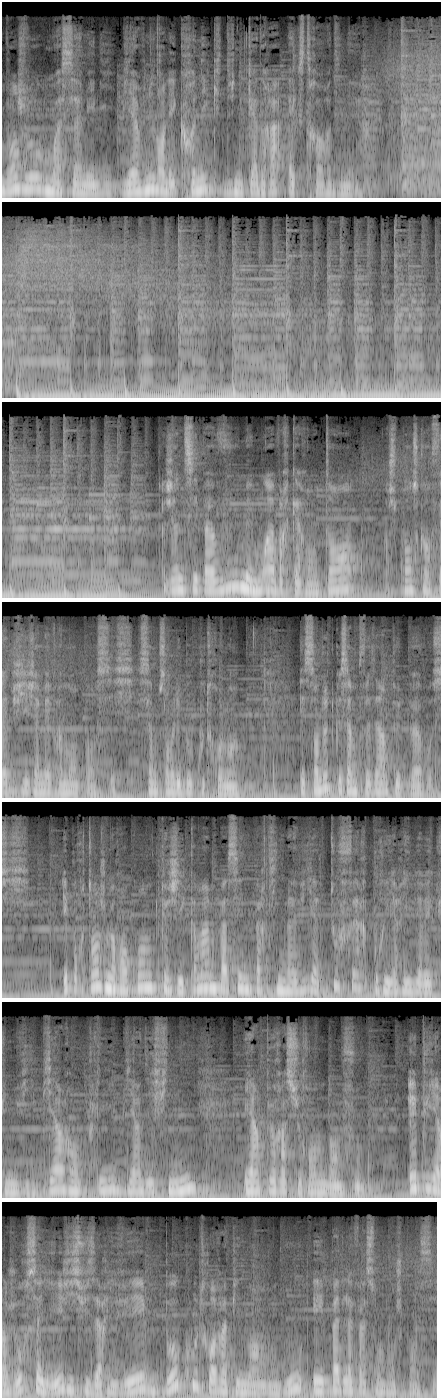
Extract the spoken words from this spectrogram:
Bonjour, moi c'est Amélie. Bienvenue dans les chroniques d'une cadra extraordinaire. Je ne sais pas vous, mais moi, avoir 40 ans, je pense qu'en fait, j'y ai jamais vraiment pensé. Ça me semblait beaucoup trop loin. Et sans doute que ça me faisait un peu peur aussi. Et pourtant, je me rends compte que j'ai quand même passé une partie de ma vie à tout faire pour y arriver avec une vie bien remplie, bien définie et un peu rassurante dans le fond. Et puis un jour, ça y est, j'y suis arrivée, beaucoup trop rapidement à mon goût et pas de la façon dont je pensais.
